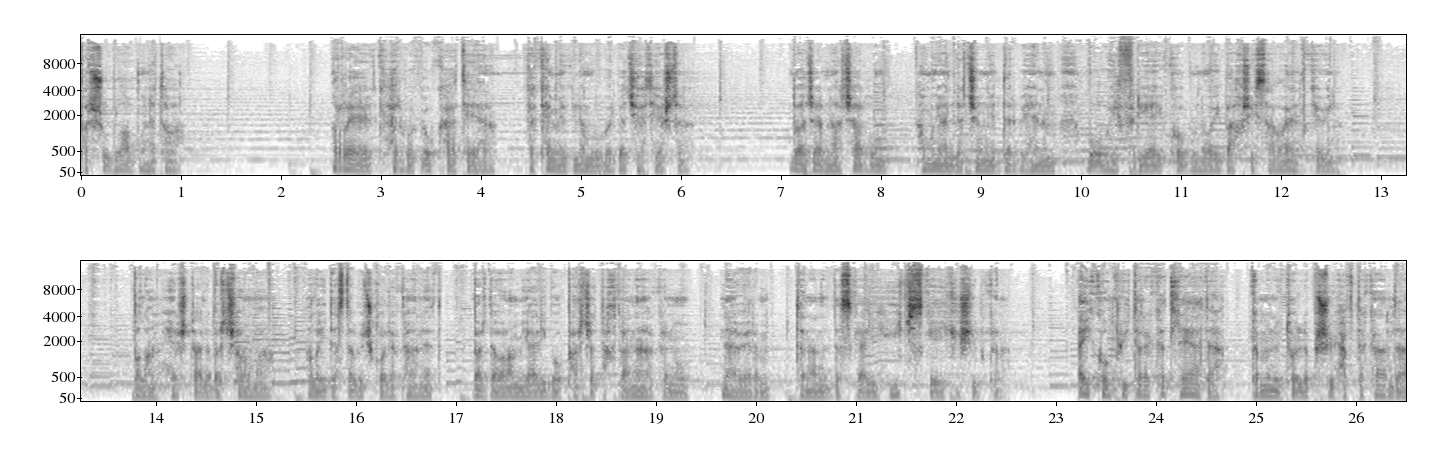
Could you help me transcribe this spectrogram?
پەرش و بڵاو بوونەتەوە ڕێک هەروەک ئەو کاتەیە کە کەمێک لەم وبەر بەجێت هێشتن دواجار ناچار بووم هەموویان لە چنگت دەربهێنم بۆ ئەوەی فریای کۆبوونەوەی باخچەی ساوایان بکەوین بەڵام هێشتا لەبەر چاومە ئەڵەی دەستە بچکۆلەکانت بەردەوام یاری بۆ پارچە تەختا ناکەن و ناوێرم تەنانەت دەستکاری هیچ سکەیەکیشی بکەم ئەی کۆمپیوتەرەکەت لە یادە کە من و تۆ لە پشووی هەفتەکاندا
